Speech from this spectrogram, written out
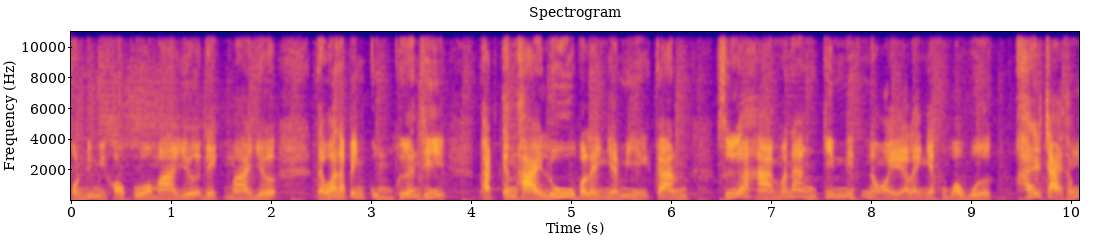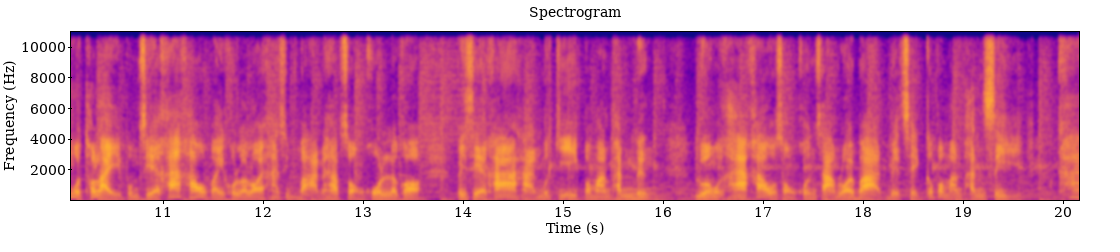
คนที่มีครอบครัวมาเยอะเด็กมาเยอะ แต่ว่าถ้าเป็นกลุ่มเพื่อนที่ผัดกันถ่ายรูปอะไรอย่างเงี้ยมีการซื้ออาหารมานั่งกินนิดหน่อยอะไรอย่างเงี้ยผมว่าเวิร์กค่าใช้จ่ายทั้งหมดเท่าไหร่ ผมเสียค่าเข้าไปคนละ150บาทนะครับสองคนแล้วก็ไปเสียค่าอาหารเมื่อกี้อีกประมาณพันหนึ่งรวมกับค่าเข้า 2 คน 300 บาท เบ็ดเสร็จก็ประมาณพันสค่า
